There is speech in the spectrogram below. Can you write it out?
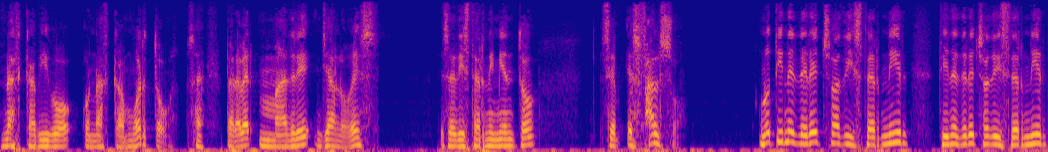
nazca vivo o nazca muerto. O sea, pero a ver, madre ya lo es. Ese discernimiento es falso. No tiene derecho a discernir, tiene derecho a discernir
